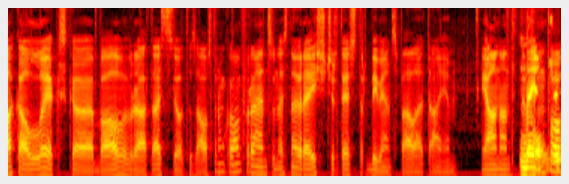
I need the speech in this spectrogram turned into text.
atkal liekas, ka balva varētu aizceļot uz Austrumu konferenci, un es nevarēju izšķirties starp diviem spēlētājiem. Jāna Antetokumpo.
